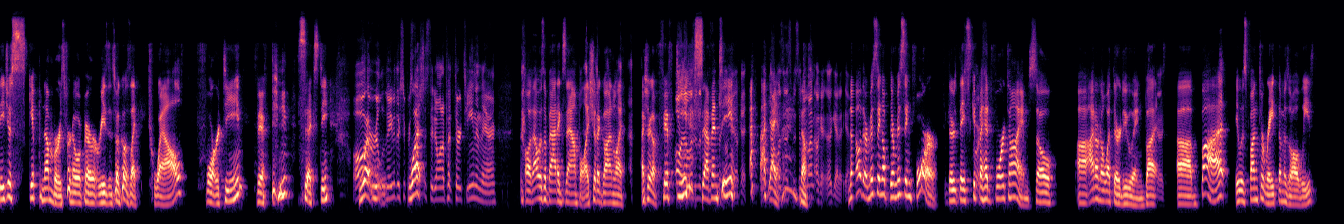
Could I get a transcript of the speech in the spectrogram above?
They just skip numbers for no apparent reason. So it goes like 12, 14, 15, 16. oh, What- they're real, maybe they're superstitious. They don't want to put 13 in there. Oh, that was a bad example. I should have gone like, I should have gone 15, Oh, that wasn't a specific- 17. Okay, okay. yeah, yeah. wasn't a specific No. one. Okay, I get it. Yeah. No, they're missing up. They're missing four. They're, they skip ahead four times. So uh, I don't know what they're doing, but Okay. uh, but it was fun to rate them as always.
